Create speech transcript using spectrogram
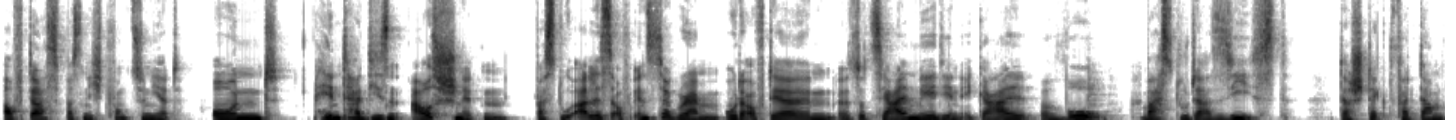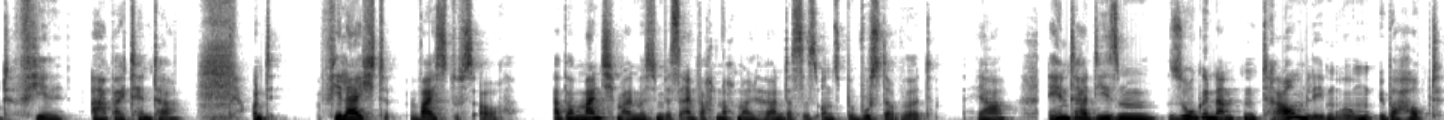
auf das, was nicht funktioniert. Und hinter diesen Ausschnitten, was du alles auf Instagram oder auf den sozialen Medien, egal wo, was du da siehst, da steckt verdammt viel Arbeit hinter. Und Vielleicht weißt du es auch, aber manchmal müssen wir es einfach nochmal hören, dass es uns bewusster wird. Ja, hinter diesem sogenannten Traumleben, um überhaupt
